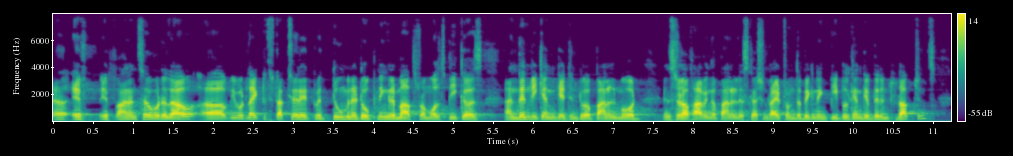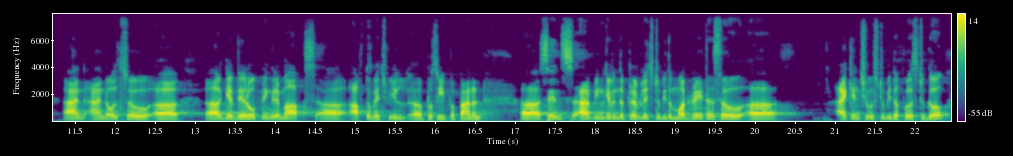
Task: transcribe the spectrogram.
uh, if, if Anand sir would allow, uh, we would like to structure it with two-minute opening remarks from all speakers, and then we can get into a panel mode instead of having a panel discussion right from the beginning. People can give their introductions and, and also uh, uh give their opening remarks, uh, after which we'll uh, proceed for panel. since I've been given the privilege to be the moderator, so I can choose to be the first to go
